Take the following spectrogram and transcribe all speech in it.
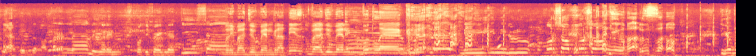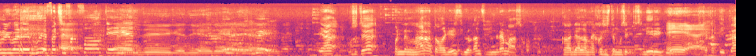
ya udah gak pernah dengerin Spotify gratisan Beli baju band gratis, baju band bootleg. bootleg di ini dulu morsop morsop Anjing Warsop. tiga puluh lima ribu Event Sevenfold ya kan Anjing, anjing, anjing. Iya, gue ya maksudnya pendengar atau audiens juga kan sebenarnya masuk ke dalam ekosistem musik itu sendiri gitu. Iya. Maksudnya ketika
